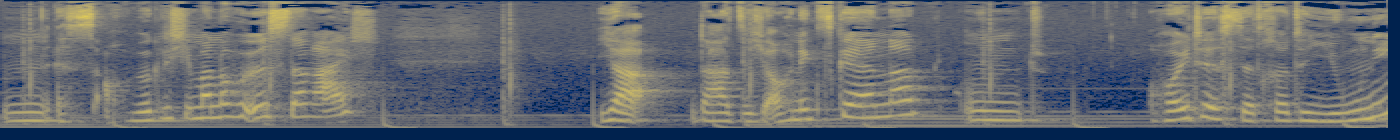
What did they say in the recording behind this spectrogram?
Hm, es ist auch wirklich immer noch Österreich. Ja, da hat sich auch nichts geändert. Und heute ist der 3. Juni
